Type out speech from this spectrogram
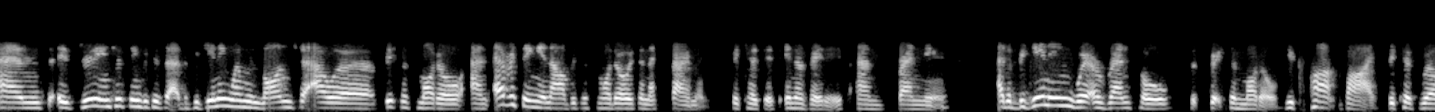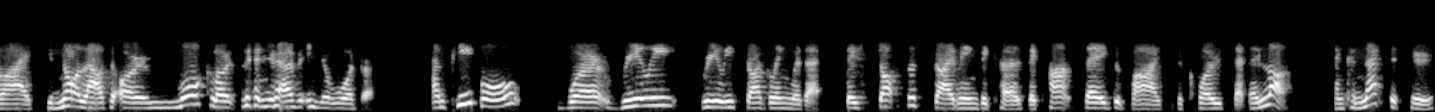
And it's really interesting because at the beginning, when we launched our business model and everything in our business model is an experiment because it's innovative and brand new. At the beginning, we're a rental subscription model. You can't buy because we're like, you're not allowed to own more clothes than you have in your wardrobe. And people were really, really struggling with it. They stopped subscribing because they can't say goodbye to the clothes that they love and connected to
